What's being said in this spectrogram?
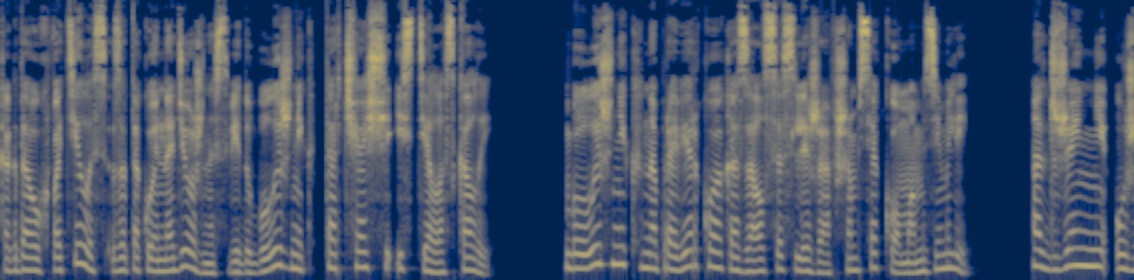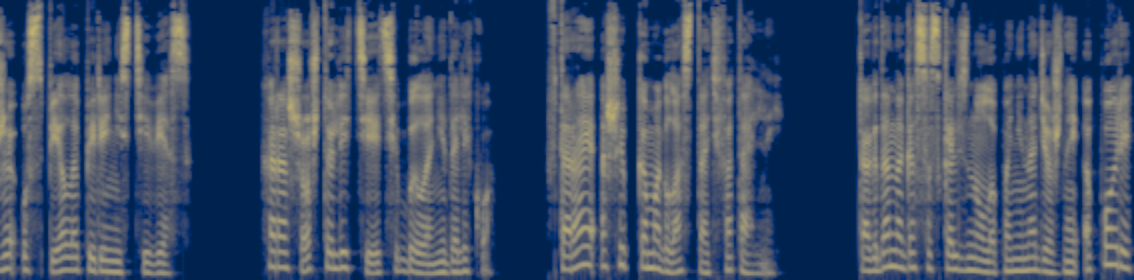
когда ухватилась за такой надежный с виду булыжник, торчащий из тела скалы. Булыжник на проверку оказался слежавшимся комом земли, а Дженни уже успела перенести вес. Хорошо, что лететь было недалеко. Вторая ошибка могла стать фатальной. Когда нога соскользнула по ненадежной опоре,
